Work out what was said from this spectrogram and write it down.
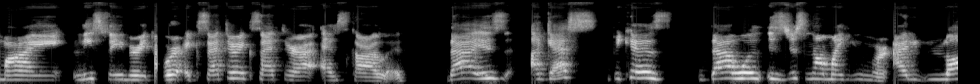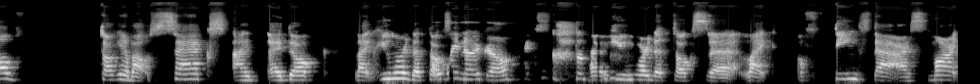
my least favorite were etc. etc. and Scarlet. That is, I guess, because that was is just not my humor. I love talking about sex. I I talk like humor that Oh, talks we know, girl. uh, humor that talks uh, like of things that are smart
